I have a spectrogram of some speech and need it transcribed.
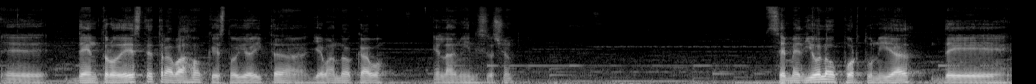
eh, dentro de este trabajo que estoy ahorita llevando a cabo en la administración, se me dio la oportunidad de,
